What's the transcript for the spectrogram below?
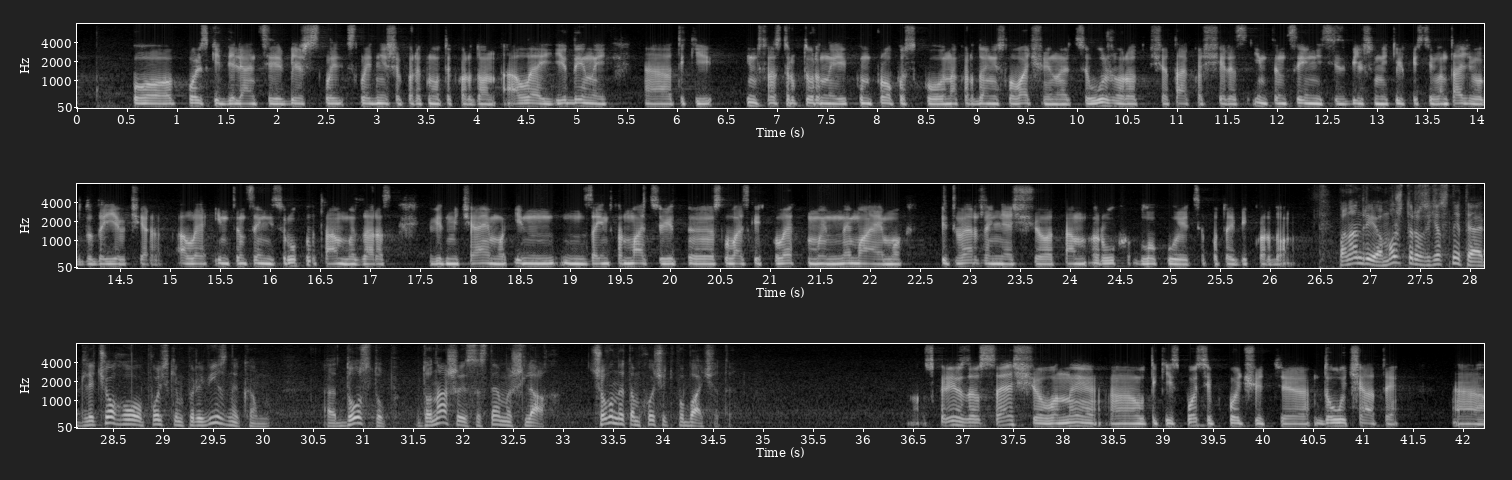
по польській ділянці більш складніше перетнути кордон. Але єдиний е, такий інфраструктурний пункт пропуску на кордоні Словаччиною це Ужгород, що також через інтенсивність і збільшення кількості вантажівок додає в чергах. Але інтенсивність руху там ми зараз відмічаємо. І за інформацією від е, словацьких колег, ми не маємо підтвердження, що там рух блокується по той бік кордону. Пане Андрію, а можете роз'яснити, а для чого польським перевізникам доступ до нашої системи шлях? Що вони там хочуть побачити? Скоріше за все, що вони е, у такий спосіб хочуть е, долучати е,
